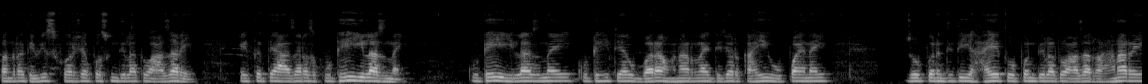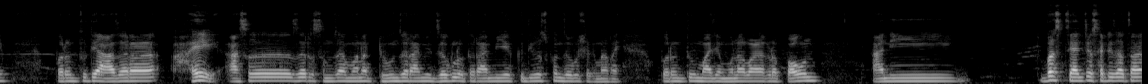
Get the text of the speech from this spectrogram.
पंधरा ते वीस वर्षापासून तिला तो आजार आहे. एकतर त्या आजाराचा कुठेही इलाज नाही. कुठेही इलाज नाही कुठेही त्या बरा होणार नाही त्याच्यावर काही उपाय नाही. जोपर्यंत ती आहे तोपर्यंत तिला तो आजार राहणार आहे. परंतु त्या आजारा आहे असं जर समजा मनात ठेवून जर आम्ही जगलो तर आम्ही एक दिवस पण जगू शकणार नाही. परंतु माझ्या मुलाबाळाकडं पाहून आणि बस त्यांच्यासाठीच आता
